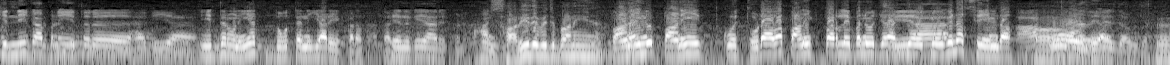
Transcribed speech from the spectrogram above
ਕਿੰਨੀ ਕੁ ਆਪਣੀ ਇਧਰ ਹੈਗੀ ਆ? ਇੱਧਰ ਹੋਣੀ ਆ 2-3000 ਏਕੜ। 3000 ਏਕੜ। ਹਾਂਜੀ। ਸਾਰੀ ਦੇ ਵਿੱਚ ਪਾਣੀ ਹੈ? ਪਾਣੀ ਨੂੰ ਪਾਣੀ ਕੋਈ ਥੋੜਾ ਵਾ ਪਾਣੀ ਪਰਲੇ ਬੰਨੋ ਜਿਹੜਾ ਜੋ ਚੋਗੇ ਨਾ ਸੇਮ ਦਾ ਉਹ ਆਉਂਦੇ ਆ। ਜਾਊਗਾ ਫਿਰ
